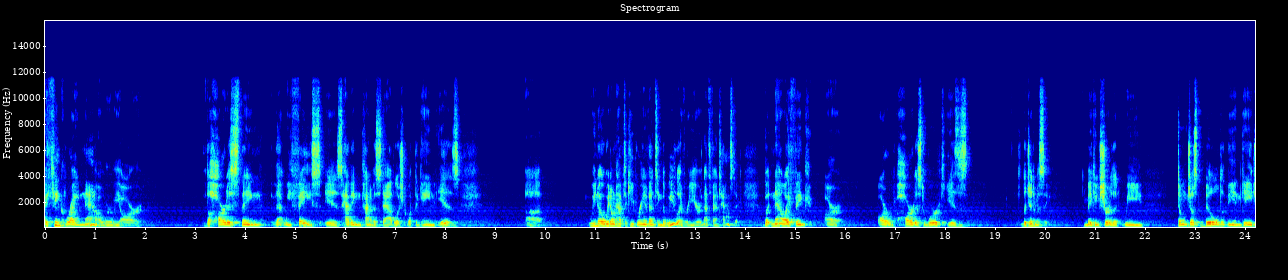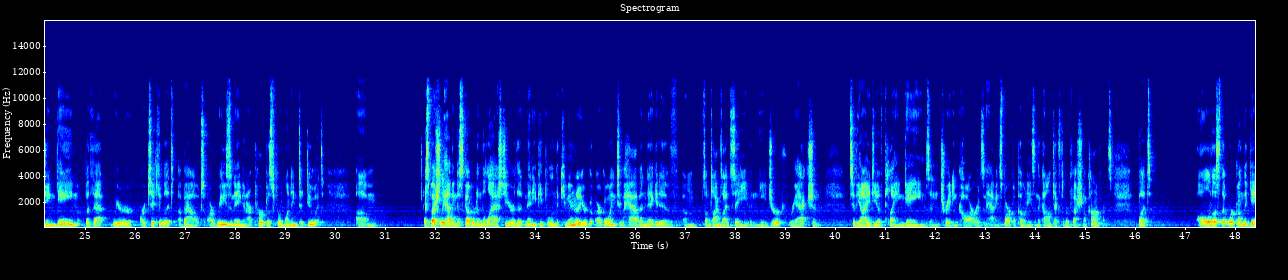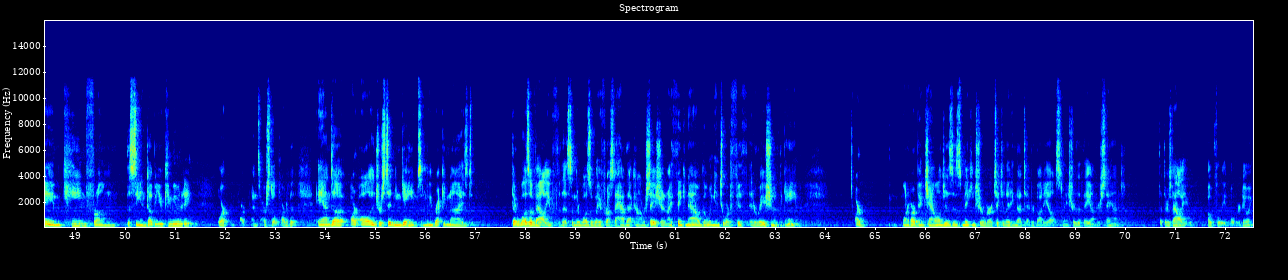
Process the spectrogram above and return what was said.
I think right now where we are, the hardest thing that we face is having kind of established what the game is. Uh, we know we don't have to keep reinventing the wheel every year, and that's fantastic. But now I think our our hardest work is legitimacy, making sure that we don't just build the engaging game, but that we're articulate about our reasoning and our purpose for wanting to do it. Um, especially having discovered in the last year that many people in the community are, are going to have a negative, um, sometimes I'd say even knee jerk reaction to the idea of playing games and trading cards and having sparkle ponies in the context of a professional conference. But all of us that work on the game came from the CNW community, or are, and are still part of it, and uh, are all interested in games. And we recognized there was a value for this, and there was a way for us to have that conversation. And I think now, going into our fifth iteration of the game, our one of our big challenges is making sure we're articulating that to everybody else to make sure that they understand that there's value, hopefully, in what we're doing.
